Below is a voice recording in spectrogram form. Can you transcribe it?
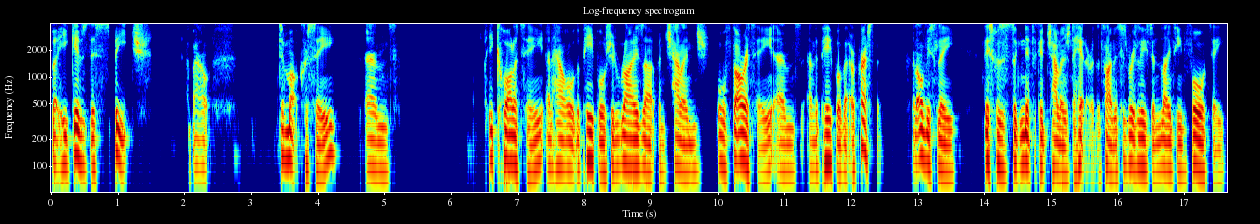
but he gives this speech about democracy and equality and how the people should rise up and challenge authority and and the people that oppress them. And obviously, this was a significant challenge to Hitler at the time. This was released in 1940.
